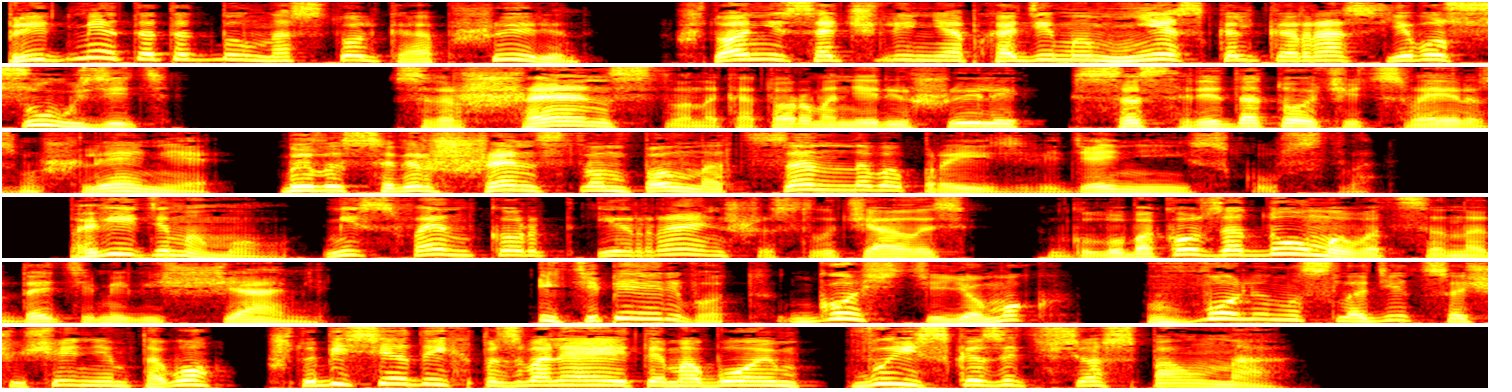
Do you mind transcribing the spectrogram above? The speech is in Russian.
Предмет этот был настолько обширен, что они сочли необходимым несколько раз его сузить. Совершенство, на котором они решили сосредоточить свои размышления, было совершенством полноценного произведения искусства. По-видимому, мисс Фенкорт и раньше случалось глубоко задумываться над этими вещами. И теперь вот гость ее мог в насладиться ощущением того, что беседа их позволяет им обоим высказать все сполна.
